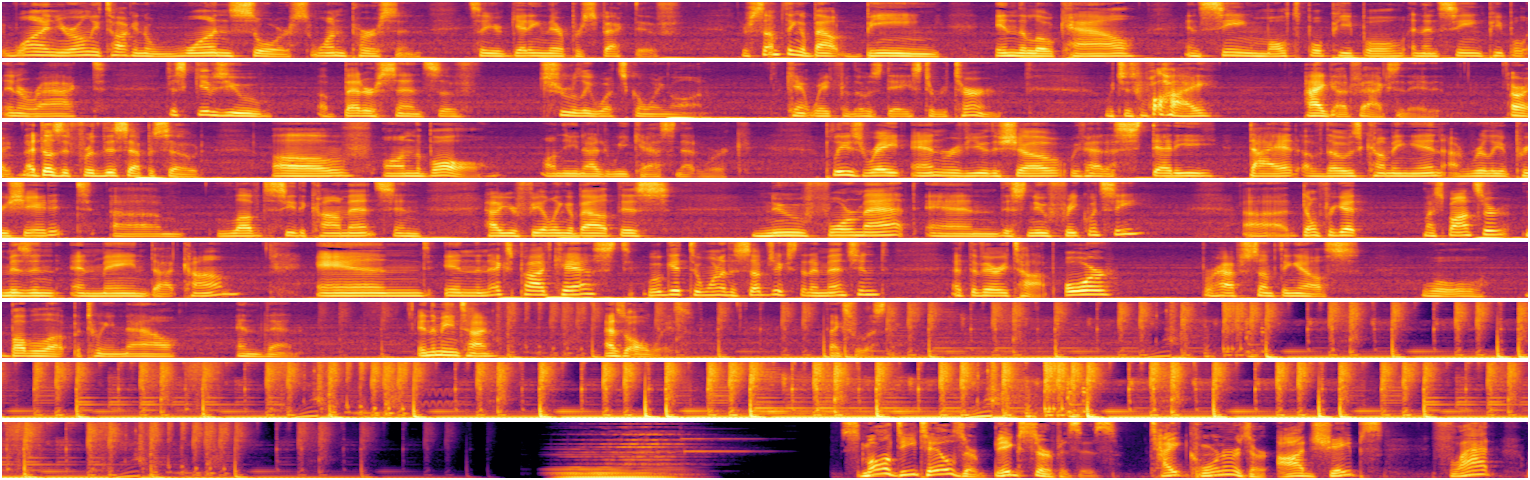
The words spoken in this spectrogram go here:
one, you're only talking to one source, one person. So you're getting their perspective. There's something about being in the locale and seeing multiple people and then seeing people interact just gives you a better sense of truly what's going on. Can't wait for those days to return, which is why I got vaccinated. All right, that does it for this episode of On the Ball on the United WeCast Network. Please rate and review the show. We've had a steady diet of those coming in. I really appreciate it. Um, love to see the comments and how you're feeling about this new format and this new frequency. Uh, don't forget my sponsor, mizzenandmain.com. And in the next podcast, we'll get to one of the subjects that I mentioned at the very top, or perhaps something else will bubble up between now and then. In the meantime, as always, thanks for listening. Small details are big surfaces, tight corners are odd shapes, flat,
